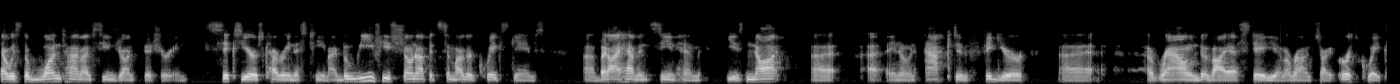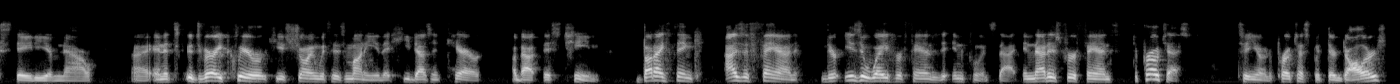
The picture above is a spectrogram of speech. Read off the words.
That was the one time I've seen John Fisher in six years covering this team. I believe he's shown up at some other Quakes games, uh, but I haven't seen him. He's not, uh, uh you know, an active figure uh, around Avaya Stadium, around sorry Earthquake Stadium now, and it's it's very clear he's showing with his money that he doesn't care about this team. But I think as a fan, there is a way for fans to influence that, and that is for fans to protest, to you know, to protest with their dollars,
